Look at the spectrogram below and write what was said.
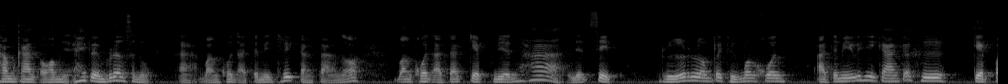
ทำการออมเนี่ยให้เป็นเรื่องสนุกอ่าบางคนอาจจะมีทริคต่างๆเนาะบางคนอาจจะเก็บเหรียญ5เหรียญ10 หรือรวมไปถึงบางคนอาจจะมีวิธีการก็คือ เก็บไป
